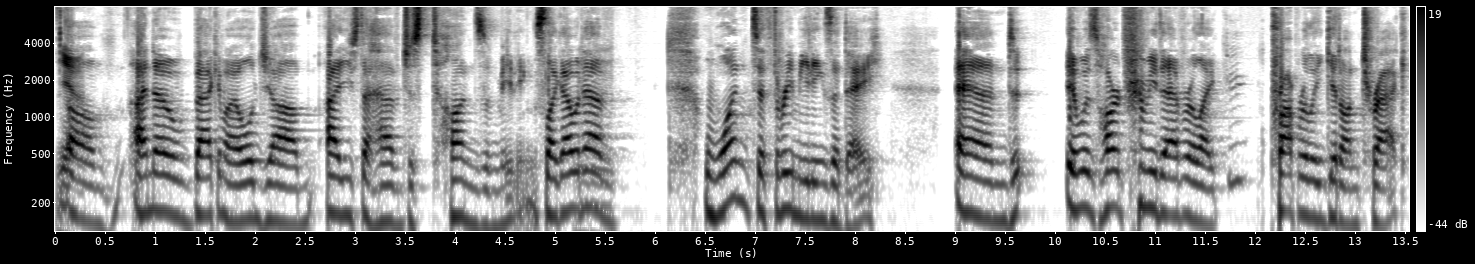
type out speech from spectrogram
yeah. Um, I know back in my old job, I used to have just tons of meetings. Like I would have one to three meetings a day, and it was hard for me to ever like properly get on track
